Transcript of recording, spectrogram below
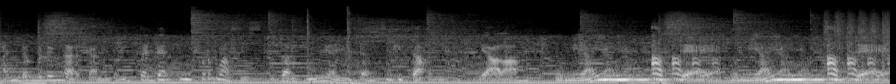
Anda mendengarkan berita dan informasi seputar Bumiayu dan sekitarnya dalam Bumiayu Update. Bumiayu Update.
